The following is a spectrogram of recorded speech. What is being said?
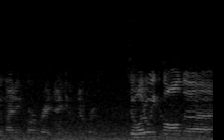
we might incorporate negative numbers. So what do we call the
